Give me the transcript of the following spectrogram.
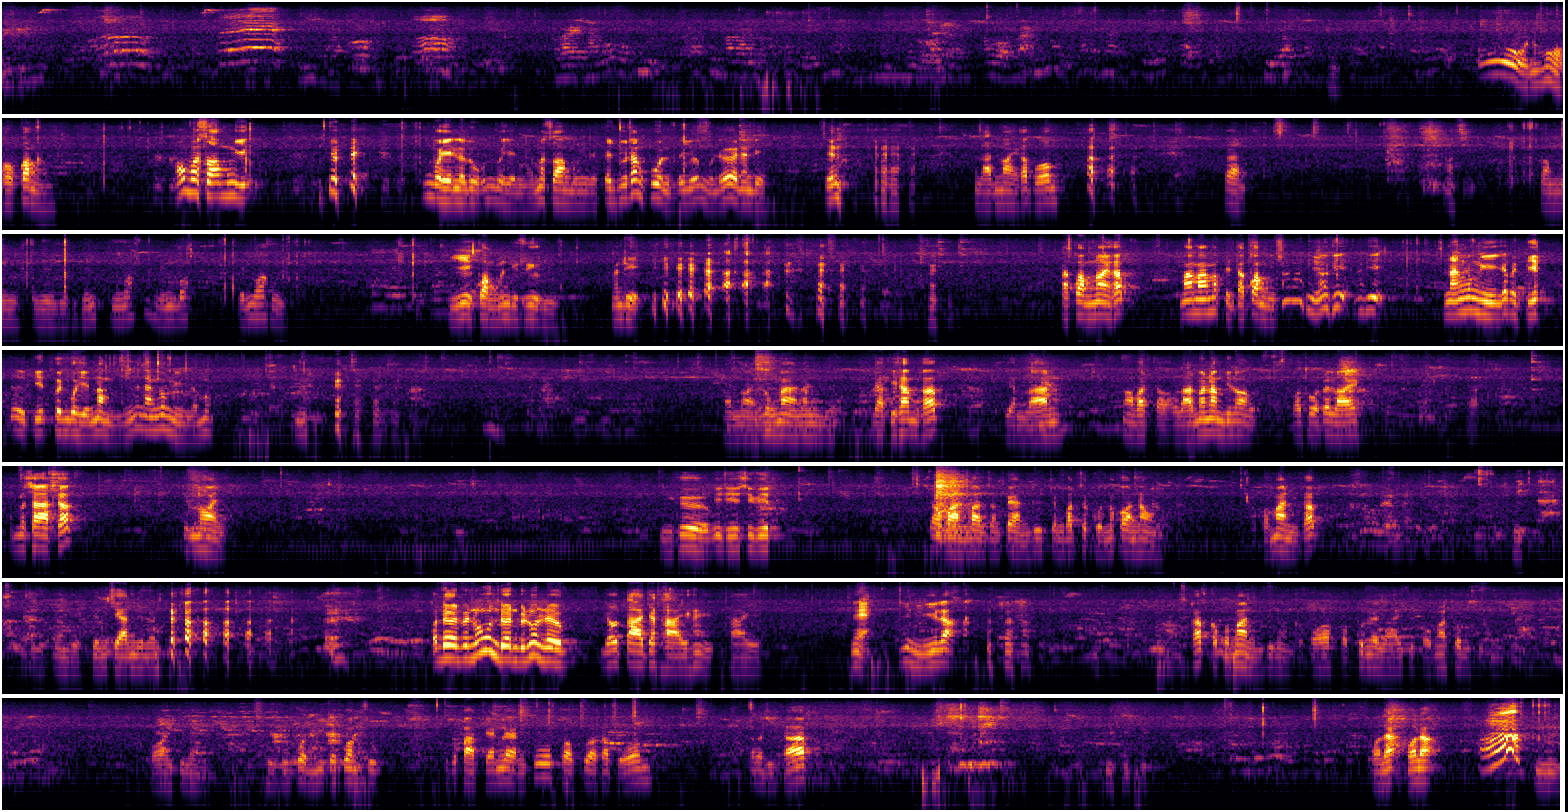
โอ้น้ำม้อเขากล้อง เอามาซองมึงอีก มันบ่เห็นแล้วลูกมันบ่เห็นมาซองมึงไปอยู่ทั้งพุ่ไปอยู่หมุนเด้อนั่นดิเห็นหลานหน่อยครับผมเพื่อน เอาซองมึงนี่ดิเห็นเห็นบ่เห็นบ่เห็นบ่หุ่นนี่กล้องมันอยู่ซื่อนี่นั่นดิตากล้องน้อยครับ มามามาเป็นตากล้องดิมาพี่มาพี่มาพี่นั่งลงนี่จะไปปิดจะไปปิดเพิ่นบ่เห็นนำนี่มานั่งลงนี่แล้วมั้งอันหน่อยลงมานำญาติธรรมครับอย่างหลานมาวัดก็เอาหลานมานำพี่น้อง ขอโทษหลายๆธรรมชาติครับเล็กน้อย นี่คือวิถีชีวิตชาวบ้านบ้านสังแป้นคือจังหวัดสกลนครเฮาประมาณนี้ครับนั่นดิเป็นแขนอยู่นั่นก็เดินไปนู่นเดินไปนู่นเลยเดี๋ยวตาจะถ่ายให้ถ่ายเนี่ยยิ่งหนี้แล้ว ครับก็ประมาณนี้พี่น้องก็ขอขอบคุณหลาย ๆ ที่เขามาชมคลิปนี้ขอให้พี่น้องทุกคนมีแต่ความสุขสุขภาพแข็งแรงทุกครอบครัวครับผมสวัสดีครับพอแล้วพอแล้วอืม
